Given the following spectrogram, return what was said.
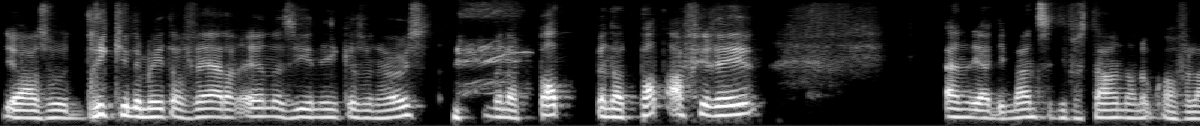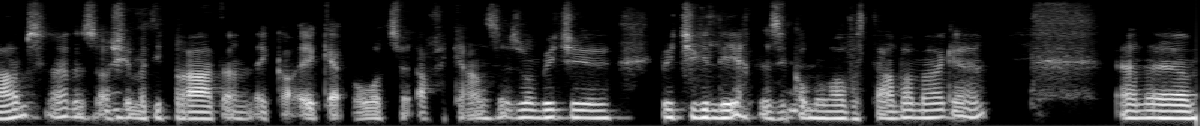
ja, zo drie kilometer verder in, dan zie je in één keer zo'n huis. Ik ben dat pad, ben dat pad afgereden. En ja, die mensen die verstaan dan ook wel Vlaams. Hè? Dus als je met die praat, en ik, ik heb wel wat Zuid-Afrikaans zo'n beetje, beetje geleerd, dus ik kon me wel verstaanbaar maken. Hè? En uh,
